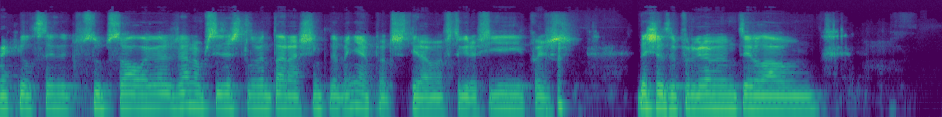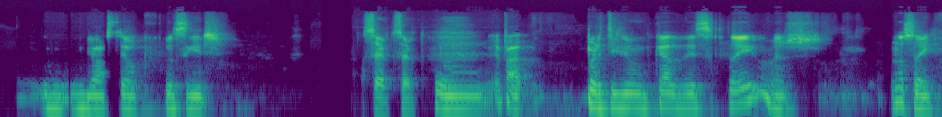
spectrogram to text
há aquele receio de que o pessoal agora já não precisas te levantar às 5 da manhã, podes tirar uma fotografia e depois deixas o programa meter lá um, o melhor céu que conseguires. Certo, certo. Um, epá, partilho um bocado desse receio, mas não sei,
